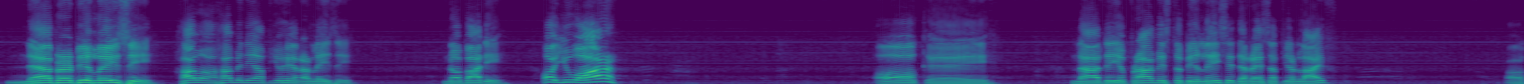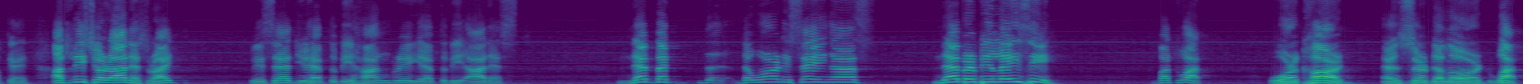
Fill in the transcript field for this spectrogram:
Never be lazy. How, how many of you here are lazy? Nobody. Oh, you are? Okay. Now, do you promise to be lazy the rest of your life? Okay. At least you're honest, right? We said you have to be hungry, you have to be honest. Ne- but the, the word is saying us never be lazy. But what? Work hard and serve the Lord. What?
